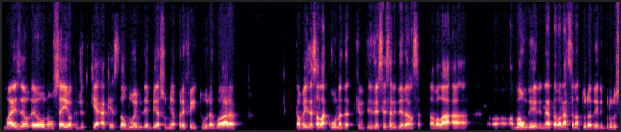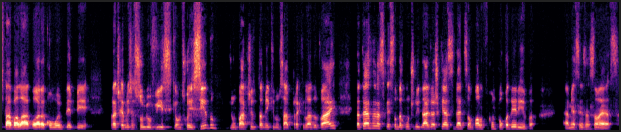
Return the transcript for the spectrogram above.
mas eu, eu não sei, eu acredito que a questão do MDB assumir a prefeitura agora, talvez essa lacuna que ele exercesse a liderança, estava lá a, a, a, mão dele, né? Estava lá a assinatura dele. Bruno estava lá, agora como o MDB praticamente assume o vice, que é um desconhecido, de um partido também que não sabe para que lado vai. Até nessa questão da continuidade, eu acho que a cidade de São Paulo fica um pouco à deriva. A minha sensação é essa.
